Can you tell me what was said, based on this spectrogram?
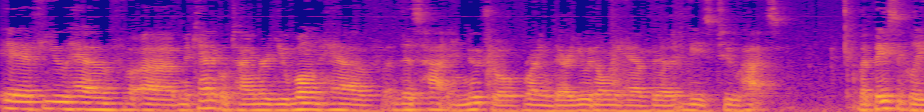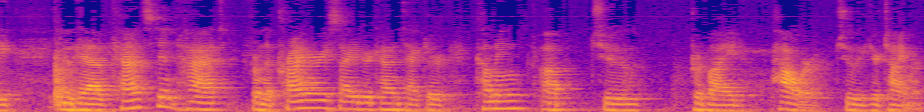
if you have a mechanical timer, you won't have this hot and neutral running there. You would only have the, these two hots. But basically, you have constant hot from the primary side of your contactor coming up to provide power to your timer.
